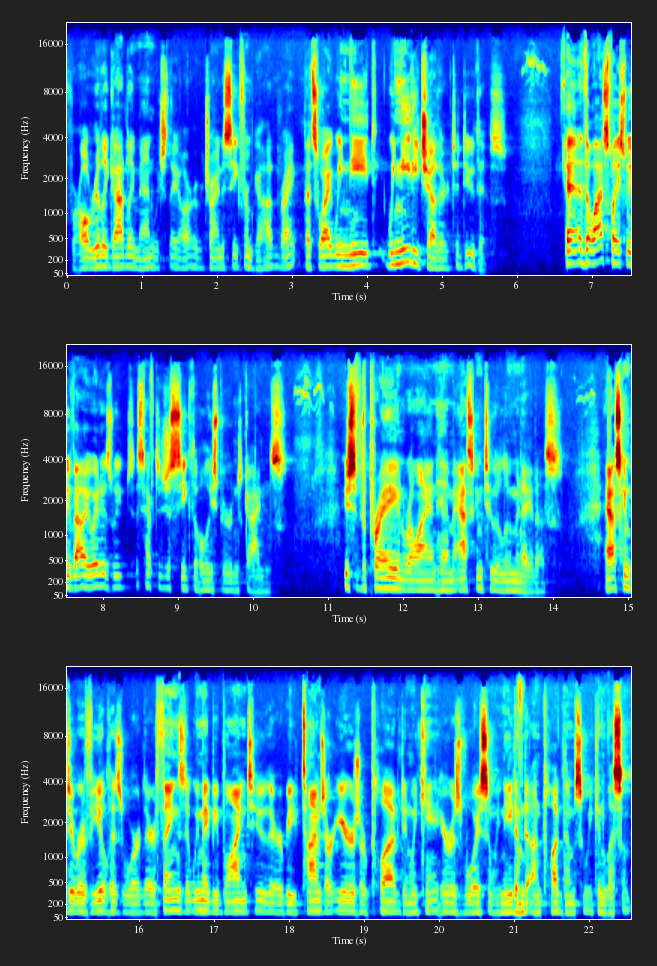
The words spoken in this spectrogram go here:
If we're all really godly men, which they are, we're trying to seek from God, right? That's why we need, we need each other to do this. And the last place we evaluate is we just have to just seek the Holy Spirit's guidance. You just have to pray and rely on Him, ask Him to illuminate us, ask Him to reveal His word. There are things that we may be blind to, there will be times our ears are plugged and we can't hear His voice, and we need Him to unplug them so we can listen.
